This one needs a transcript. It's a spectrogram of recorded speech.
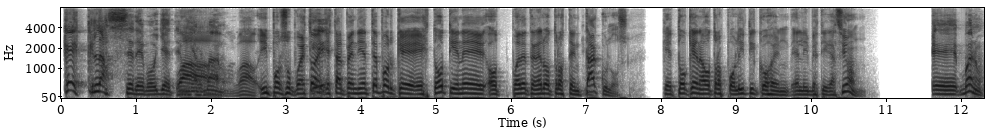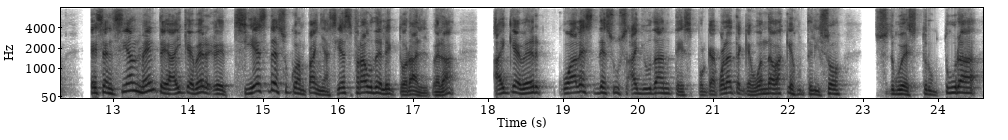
qué clase de bollete, mi hermano. Wow. Y por supuesto hay que estar pendiente porque esto tiene o puede tener otros tentáculos que toquen a otros políticos en, la investigación. Eh, bueno, esencialmente hay que ver eh, si es de su campaña, si es fraude electoral, ¿verdad? Hay que ver cuáles de sus ayudantes, porque acuérdate que Wanda Vázquez utilizó su estructura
